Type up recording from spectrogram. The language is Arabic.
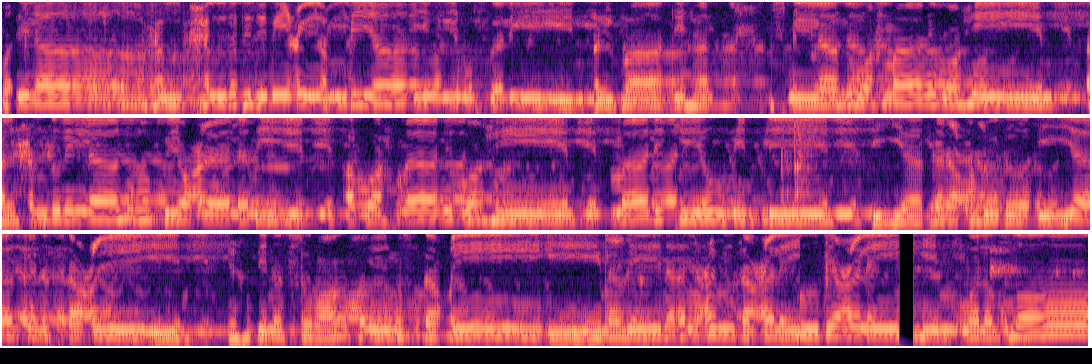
وإلى حضرة جميع الأنبياء والمرسلين الفاتحة بسم الله الرحمن الرحيم. الحمد لله رب العالمين. الرحمن الرحيم. مالك يوم الدين. إياك نعبد وإياك نستعين. اهدنا الصراط المستقيم. الذين أنعمت عليهم ولا الله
